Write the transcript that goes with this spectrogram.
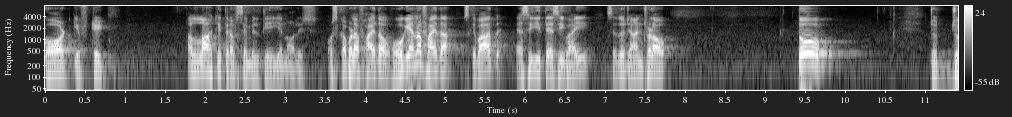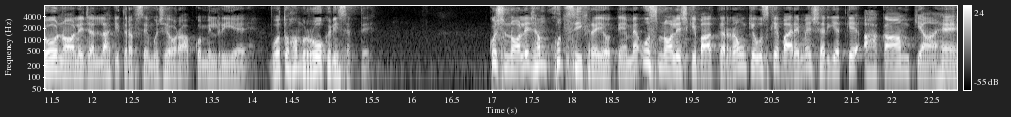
گاڈ گفٹیڈ اللہ کی طرف سے ملتی ہے یہ نالج اس کا بڑا فائدہ ہو گیا نا فائدہ اس کے بعد ایسی ہی جی تیسی بھائی اسے سے تو جان چھڑاؤ تو جو جو نالج اللہ کی طرف سے مجھے اور آپ کو مل رہی ہے وہ تو ہم روک نہیں سکتے کچھ نالج ہم خود سیکھ رہے ہوتے ہیں میں اس نالج کی بات کر رہا ہوں کہ اس کے بارے میں شریعت کے احکام کیا ہیں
